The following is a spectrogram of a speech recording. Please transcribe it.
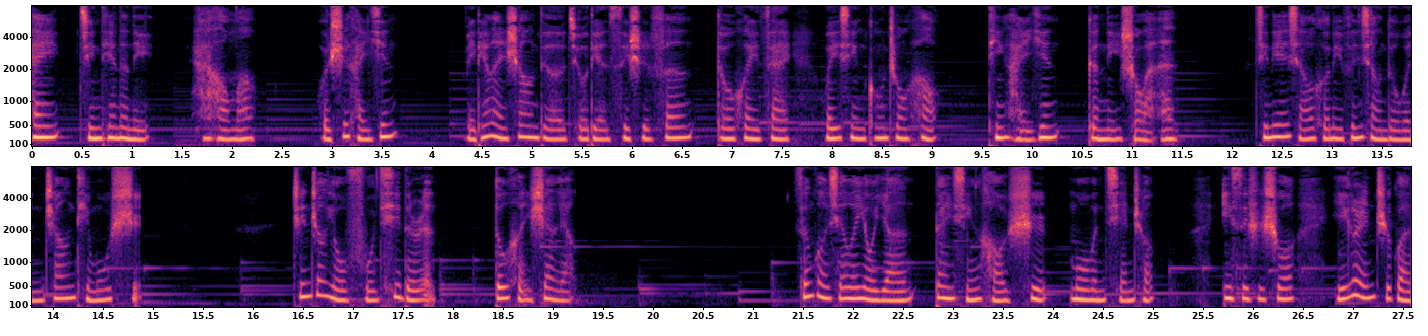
嘿，今天的你还好吗？我是海音，每天晚上的九点四十分都会在微信公众号“听海音”跟你说晚安。今天想要和你分享的文章题目是：真正有福气的人都很善良。增广贤文有言：“但行好事，莫问前程。”意思是说，一个人只管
